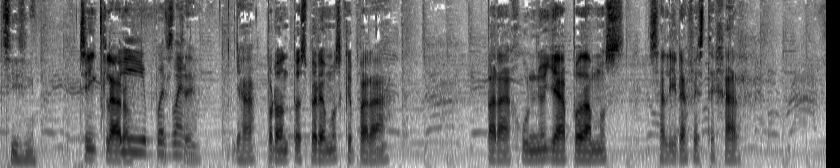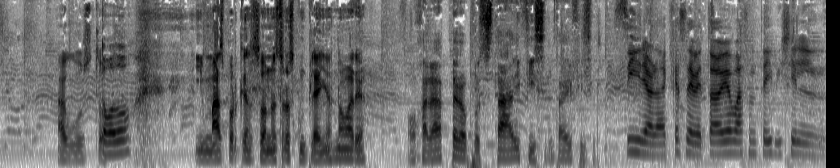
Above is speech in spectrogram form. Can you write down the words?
Sí, sí. Sí, claro. Y pues Este, bueno. Ya pronto esperemos que para, para junio ya podamos salir a festejar a gusto. Todo. Y más porque son nuestros cumpleaños, ¿no, Mario? Ojalá, pero pues está difícil, está difícil. Sí, la verdad que se ve todavía bastante difícil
